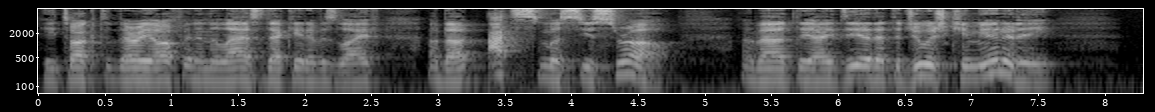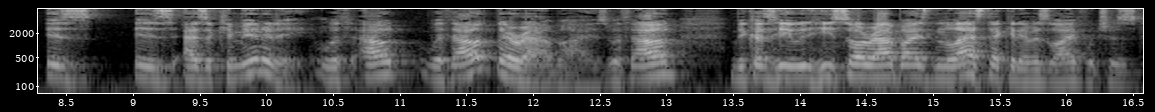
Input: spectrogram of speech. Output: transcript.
He talked very often in the last decade of his life about Atzmus Yisrael, about the idea that the Jewish community is is as a community without without their rabbis, without because he he saw rabbis in the last decade of his life, which is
